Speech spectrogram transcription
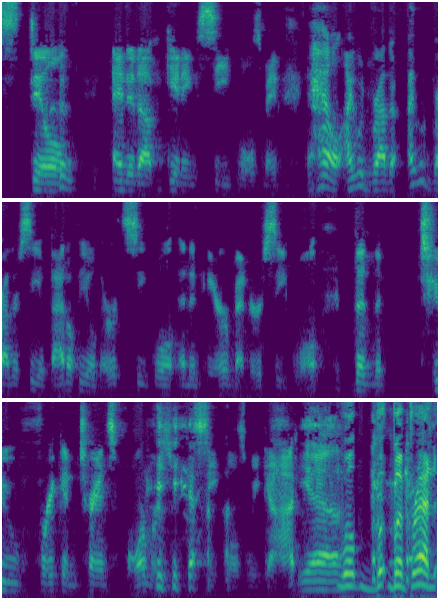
still ended up getting sequels made. Hell, I would rather I would rather see a Battlefield Earth sequel and an Airbender sequel than the two freaking Transformers Yeah. sequels we got. yeah. Well, but, but Brad,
